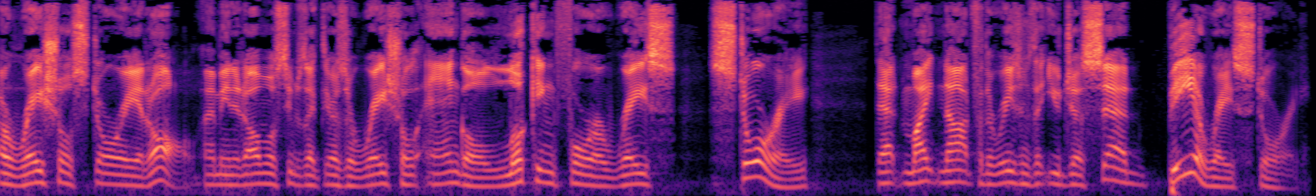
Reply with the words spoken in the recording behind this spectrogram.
a racial story at all. I mean, it almost seems like there's a racial angle looking for a race story that might not, for the reasons that you just said, be a race story.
